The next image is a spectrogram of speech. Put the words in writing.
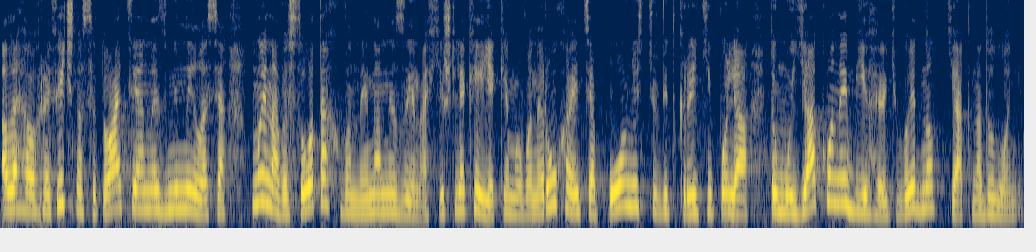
Але географічна ситуація не змінилася. Ми на висотах, вони на низинах. І шляки, якими вони рухаються, повністю відкриті поля. Тому як вони бігають, видно як на долоні.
